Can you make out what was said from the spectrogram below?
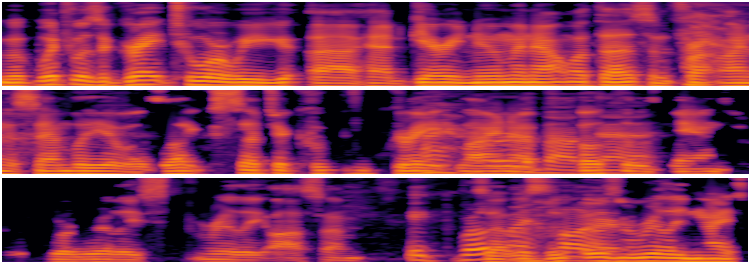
which was a great tour. We uh, had Gary Numan out with us in frontline assembly. It was like such a great lineup. both that. those bands were really really awesome. It broke so it my was, it was a really nice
